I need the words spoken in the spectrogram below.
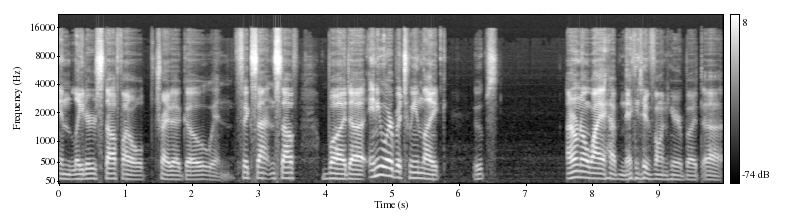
in later stuff I'll try to go and fix that and stuff. But uh, anywhere between like, oops, I don't know why I have negative on here, but uh,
